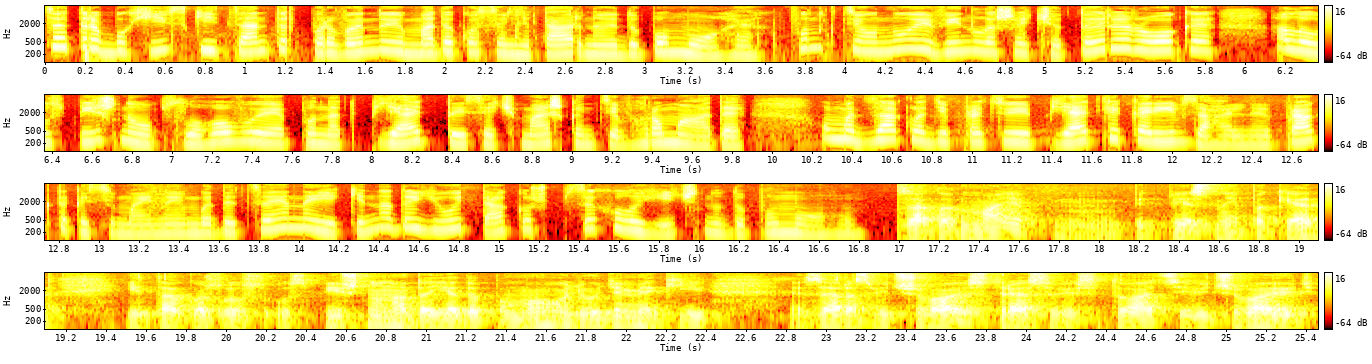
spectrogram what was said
Це Требухівський центр первинної медико-санітарної допомоги. Функціонує він лише 4 роки, але успішно обслуговує понад 5 тисяч мешканців громади. У медзакладі працює 5 лікарів загальної практики сімейної медицини, які надають також психологічну допомогу. Заклад має підписаний пакет і також ус- успішно надає допомогу людям, які зараз відчувають стресові ситуації, відчувають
